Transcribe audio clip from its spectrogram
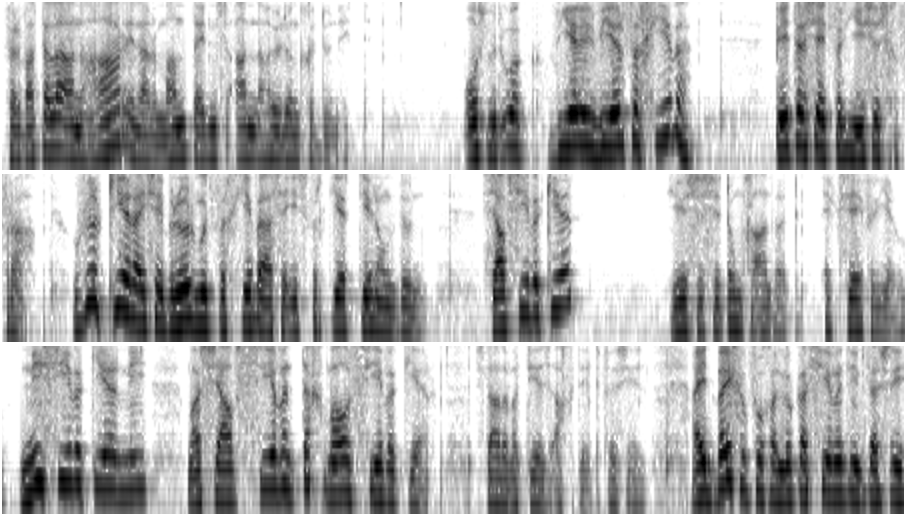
vir wat hulle aan haar en haar man tydens aanhouding gedoen het. Ons moet ook weer en weer vergewe. Petrus het vir Jesus gevra: "Hoeveel keer hy sy broer moet vergewe as hy iets verkeerd teen hom doen? Self 7 keer?" Jesus het hom geantwoord: Ek sê vir jou, nie 7 keer nie, maar self 70 maal 7 keer. Staan in Matteus 18 vers 1. Hy het bygevoeg in Lukas 17 vers 3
